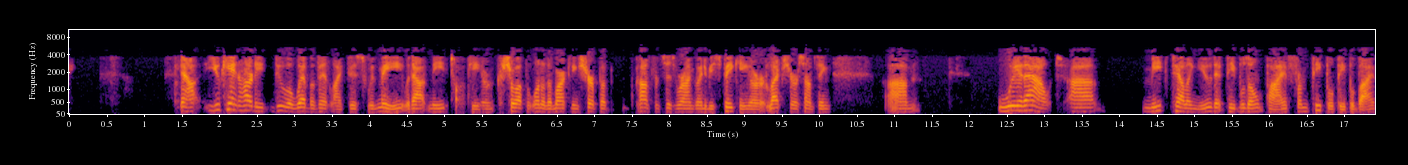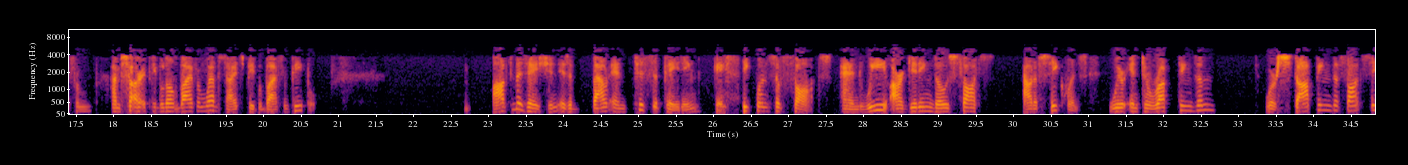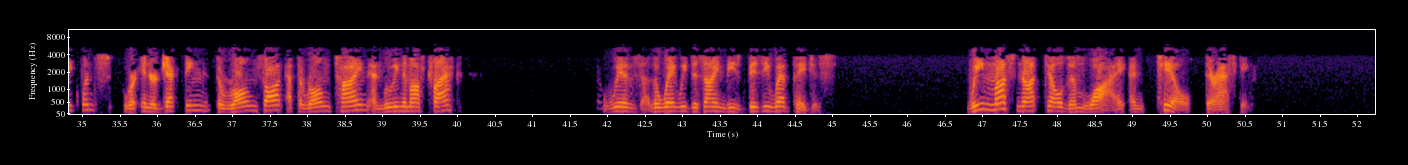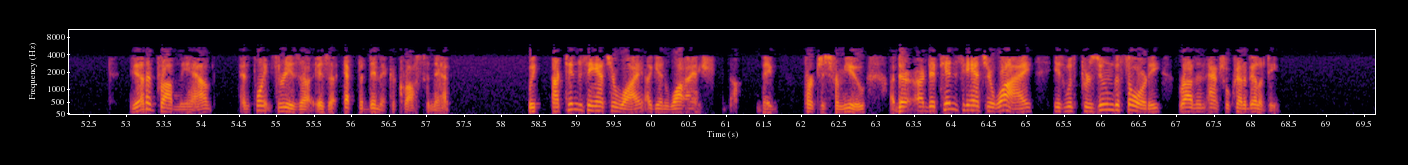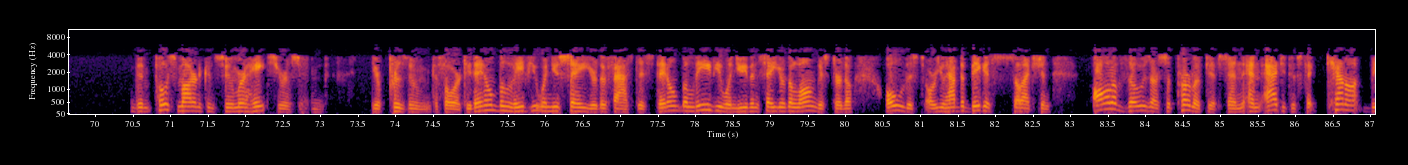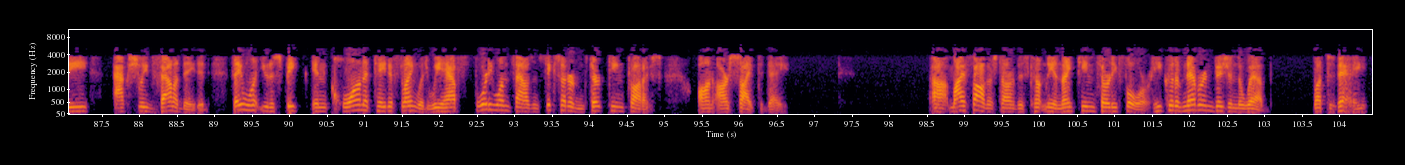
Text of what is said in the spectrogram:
Now, you can't hardly do a web event like this with me without me talking or show up at one of the Marketing Sherpa conferences where I'm going to be speaking or lecture or something um, without uh, me telling you that people don't buy from people. People buy from, I'm sorry, people don't buy from websites. People buy from people. Optimization is about anticipating a sequence of thoughts, and we are getting those thoughts out of sequence. We're interrupting them. We're stopping the thought sequence. We're interjecting the wrong thought at the wrong time and moving them off track with the way we design these busy web pages. We must not tell them why until they're asking. The other problem we have, and point three is a is an epidemic across the net. We, our tendency to answer why, again, why they purchase from you. Uh, there are, the tendency to answer why is with presumed authority rather than actual credibility. The postmodern consumer hates your assumed, your presumed authority. They don't believe you when you say you're the fastest. They don't believe you when you even say you're the longest or the oldest or you have the biggest selection. All of those are superlatives and, and adjectives that cannot be actually validated. They want you to speak in quantitative language. We have 41,613 products on our site today. Uh, my father started this company in 1934. He could have never envisioned the web. But today,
